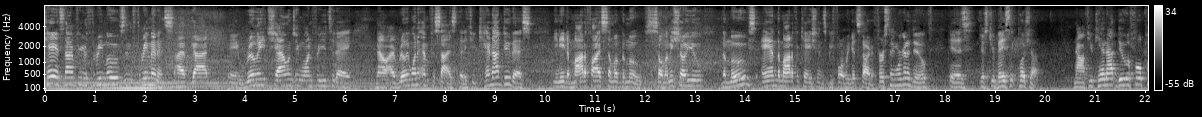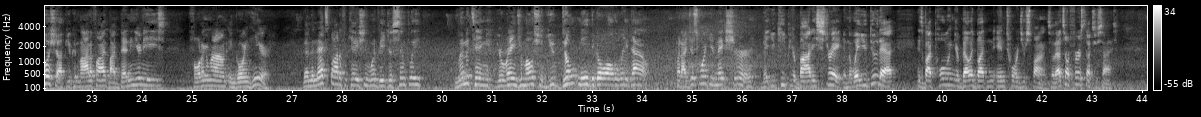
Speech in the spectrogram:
Okay, it's time for your three moves in three minutes. I've got a really challenging one for you today. Now, I really want to emphasize that if you cannot do this, you need to modify some of the moves. So let me show you the moves and the modifications before we get started. First thing we're gonna do is just your basic push-up. Now, if you cannot do a full push-up, you can modify it by bending your knees, folding them around, and going here. Then the next modification would be just simply limiting your range of motion. You don't need to go all the way down, but I just want you to make sure that you keep your body straight. And the way you do that is by pulling your belly button in towards your spine. So that's our first exercise.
